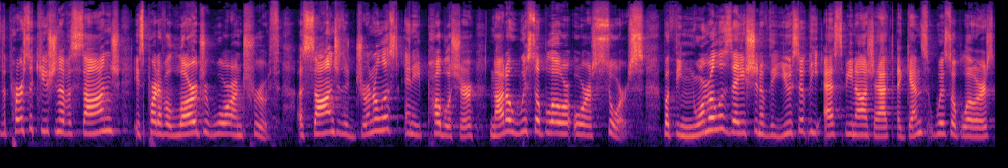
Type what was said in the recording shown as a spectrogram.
the persecution of Assange is part of a larger war on truth. Assange is a journalist and a publisher, not a whistleblower or a source. But the normalization of the use of the Espionage Act against whistleblowers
